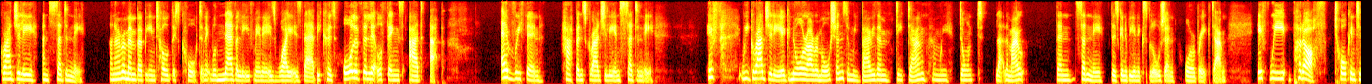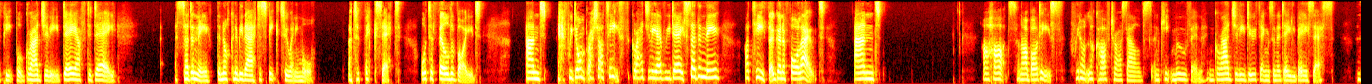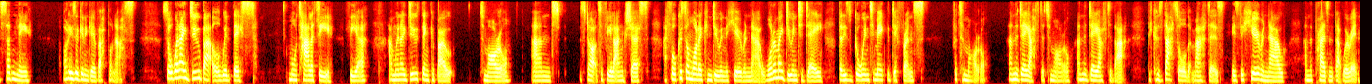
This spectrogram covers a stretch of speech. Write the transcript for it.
gradually and suddenly. And I remember being told this quote, and it will never leave me, and it is why it is there because all of the little things add up. Everything happens gradually and suddenly. If we gradually ignore our emotions and we bury them deep down and we don't let them out, then suddenly there's going to be an explosion or a breakdown. If we put off talking to people gradually, day after day, suddenly they're not going to be there to speak to anymore or to fix it or to fill the void. And if we don't brush our teeth gradually every day, suddenly our teeth are going to fall out. And our hearts and our bodies, if we don't look after ourselves and keep moving and gradually do things on a daily basis, then suddenly our bodies are going to give up on us. So when I do battle with this mortality fear, and when I do think about tomorrow and start to feel anxious, I focus on what I can do in the here and now. What am I doing today that is going to make the difference for tomorrow and the day after tomorrow and the day after that? Because that's all that matters is the here and now and the present that we're in.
